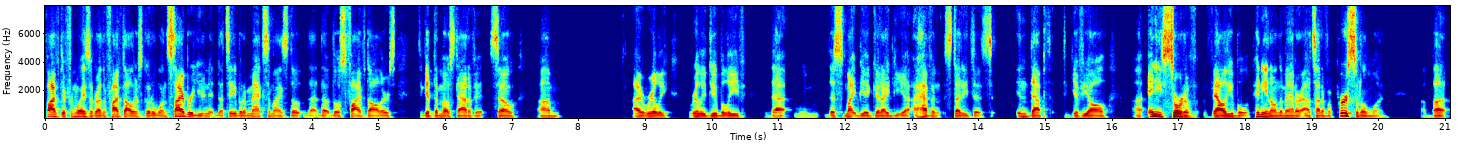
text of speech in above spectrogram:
five different ways. I'd rather five dollars go to one cyber unit that's able to maximize the, the, the, those five dollars to get the most out of it. So um, I really, really do believe that we, this might be a good idea. I haven't studied this in depth to give y'all uh, any sort of valuable opinion on the matter outside of a personal one, uh, but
